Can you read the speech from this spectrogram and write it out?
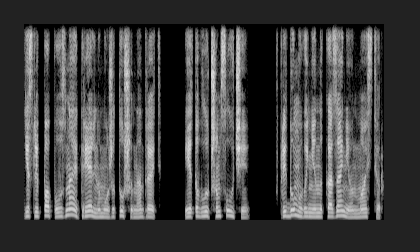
Если папа узнает, реально может уши надрать. И это в лучшем случае. В придумывании наказания он мастер.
